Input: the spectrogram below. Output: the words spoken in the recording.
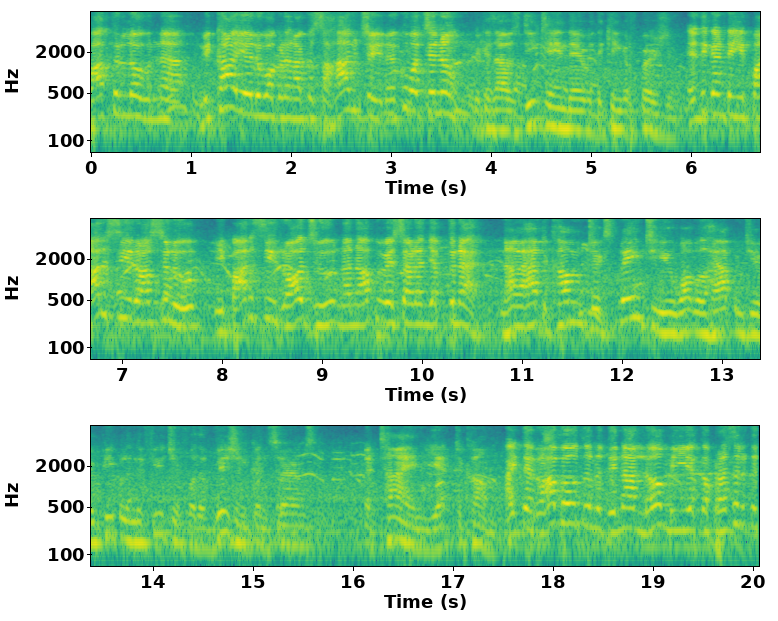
పాత్రలో ఉన్న మికాయేలు ఒకడు నాకు సహాయం చేయడానికి వచ్చెను Because I was detained there with the king of Persia. ఎందుకంటే ఈ పారసీ రాసులు ఈ పారసీ రాజు నన్ను ఆపివేశాడని చెప్తున్నారు Now I have to come to explain to you what will happen to your people in the future, for the vision concerns a time yet to come. అయితే రాబోతున్న దినాల్లో మీ యొక్క ప్రజలకు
